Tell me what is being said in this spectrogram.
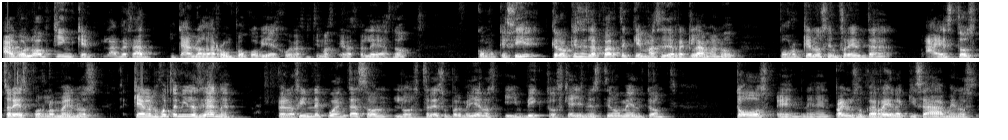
a Golovkin, que la verdad ya lo agarró un poco viejo en las últimas en las peleas, ¿no? Como que sí, creo que esa es la parte que más se le reclama, ¿no? ¿Por qué no se enfrenta a estos tres, por lo menos, que a lo mejor también les gana? Pero a fin de cuentas son los tres supermedianos invictos que hay en este momento todos en, el prime de su carrera, quizá menos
